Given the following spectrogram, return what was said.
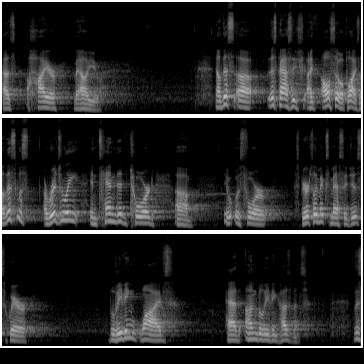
has a higher value. Now, this, uh, this passage also applies. Now, this was originally intended toward, um, it was for spiritually mixed messages where believing wives had unbelieving husbands. The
